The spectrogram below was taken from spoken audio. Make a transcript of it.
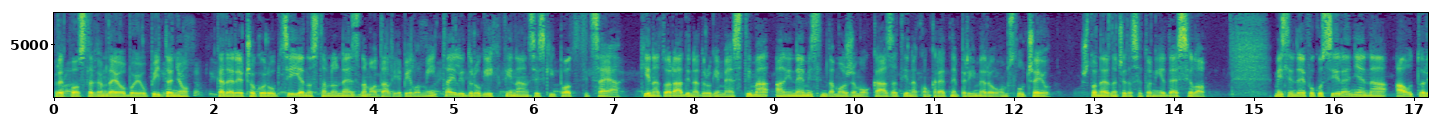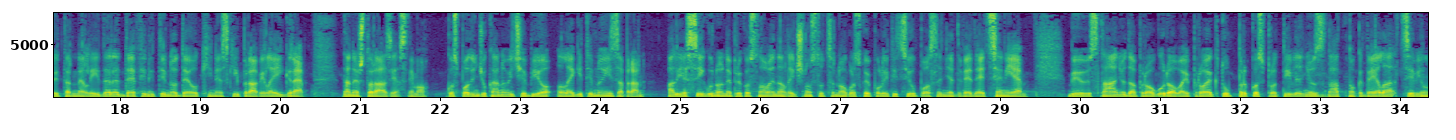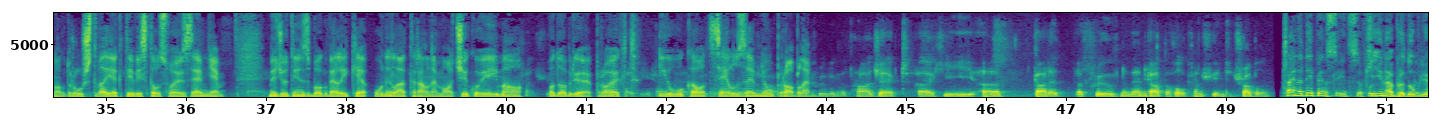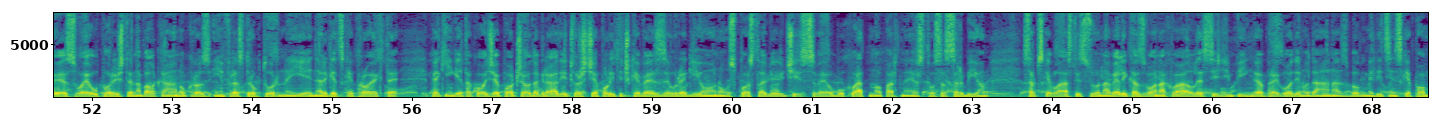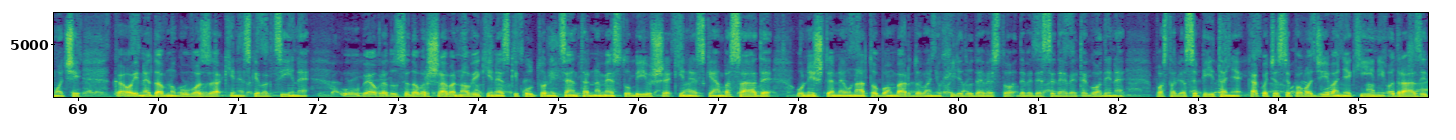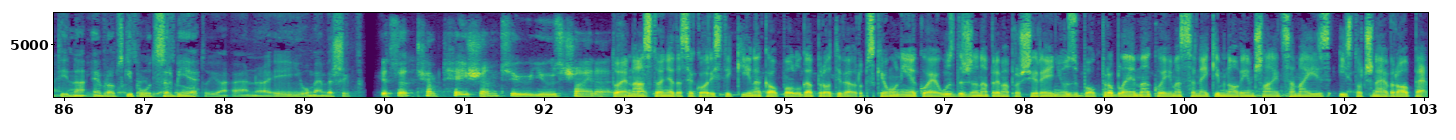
Pretpostavljam da je oboje u pitanju. Kada je reč o korupciji, jednostavno ne znamo da li je bilo mita ili drugih finansijskih podsticaja. Kina to radi na drugim mestima, ali ne mislim da možemo ukazati na konkretne primere u ovom slučaju, što ne znači da se to nije desilo. Mislim da je fokusiranje na autoritarne lidere definitivno deo kineskih pravila igre. Da nešto razjasnimo. Gospodin Đukanović je bio legitimno izabran, ali je sigurno neprekosnovena ličnost u crnogorskoj politici u poslednje dve decenije. Bio je u stanju da progura ovaj projekt uprkos protivljenju znatnog dela civilnog društva i aktivista u svojoj zemlji. Međutim, zbog velike unilateralne moći koju je imao, odobrio je projekt i uvukao celu zemlju u problem. Got it approved and then got the whole country into trouble. Kina produbljuje svoje uporište na Balkanu kroz infrastrukturne i energetske projekte. Peking je takođe počeo da gradi čvršće političke veze u regionu, uspostavljajući sveobuhvatno partnerstvo sa Srbijom. Srpske vlasti su na velika zvona hvalile Xi Jinpinga pre godinu dana zbog medicinske pomoći, kao i nedavnog uvoza kineske vakcine. U Beogradu se dovršava novi kineski kulturni centar na mestu bivše kineske ambasade, uništene u NATO bombardovanju 1999. godine. Postavlja se pitanje kako će se povlađivanje Kini odraziti na evropski put Srbije. To je nastojanje da se koristi Kina kao poluga protiv Europske unije koja je uzdržana prema proširenju zbog problema koje ima sa nekim novim članicama iz istočne Evrope.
